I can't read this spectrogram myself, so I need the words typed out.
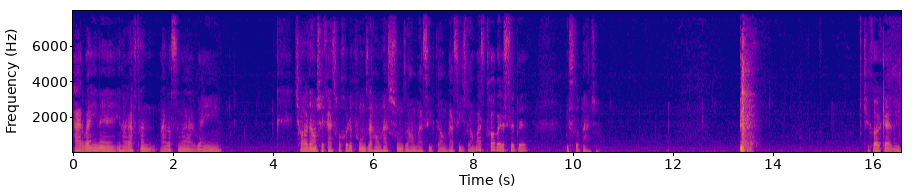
اربعینه اینا رفتن مراسم اربعین. چهاردهم شکست بخوره پونزدهم هست شونزدهم هست هیچ هست هیچدهم هست تا برسه به بیست و پنجم. چی کار کردیم؟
